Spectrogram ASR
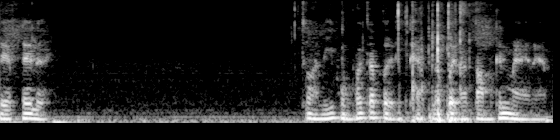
dev ได้เลยตอนนี้ผมก็จะเปิดอีกแท็บแล้วเปิดอะตอมขึ้นมานะครับ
